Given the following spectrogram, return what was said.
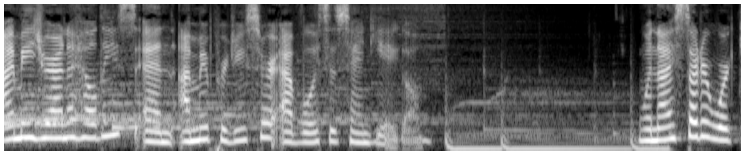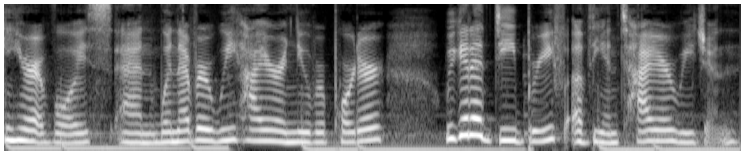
I'm Adriana Heldiz, and I'm a producer at Voice of San Diego. When I started working here at Voice, and whenever we hire a new reporter, we get a debrief of the entire region.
